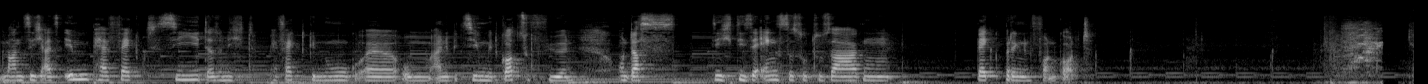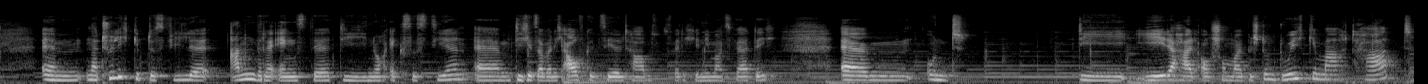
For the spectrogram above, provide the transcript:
man sich als imperfekt sieht, also nicht perfekt genug, äh, um eine Beziehung mit Gott zu führen und dass dich diese Ängste sozusagen wegbringen von Gott. Ähm, natürlich gibt es viele andere Ängste, die noch existieren, ähm, die ich jetzt aber nicht aufgezählt habe, sonst werde ich hier niemals fertig. Ähm, und die jeder halt auch schon mal bestimmt durchgemacht hat,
